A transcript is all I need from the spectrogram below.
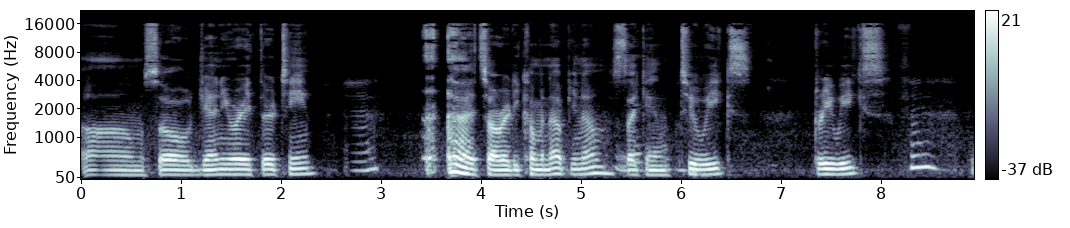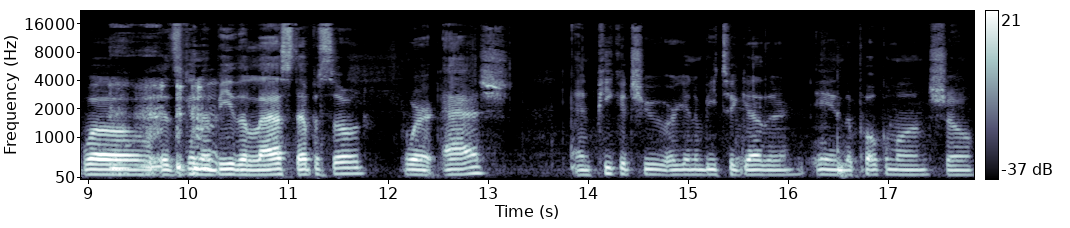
Um, so January 13th, Mhm. it's already coming up, you know? It's like in two weeks, three weeks. Well, it's gonna be the last episode where Ash and Pikachu are gonna be together in the Pokemon show.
